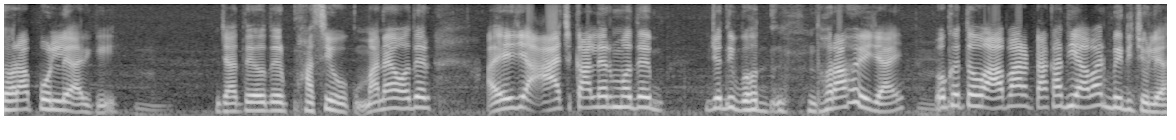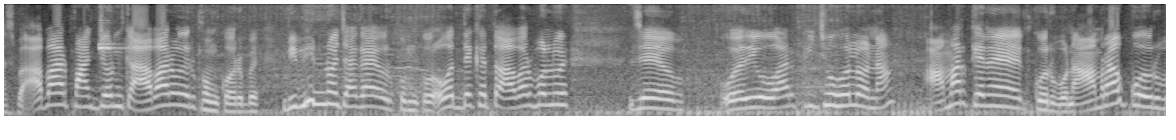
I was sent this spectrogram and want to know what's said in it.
ধরা পড়লে আর কি। যাতে ওদের ফাঁসি হোক। মানে ওদের এই যে আজকালের মধ্যে যদি ধরা হয়ে যায় ওকে তো আবার টাকা দিয়ে আবার বেরিয়ে চলে আসবে। আবার পাঁচজনকে আবারও এরকম করবে বিভিন্ন জায়গায় ওরকম করবে ওর দেখে তো আবার বলবে যে ওই ও আর কিছু হলো না আমার কেন করব না? আমরাও করব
